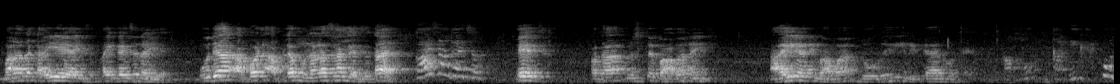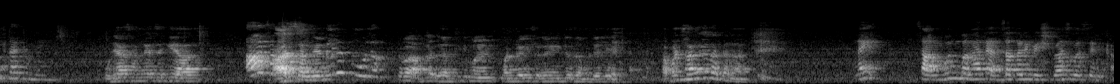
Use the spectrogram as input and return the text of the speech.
मला आता काही ऐकायचं ऐकायचं नाहीये. उद्या आपण आपल्या मुलाला सांगायचं काय? काय सांगायचं? हेच. आता नुसते बाबा नाही आई आणि बाबा दोघेही रिटायर होत आहेत. अहो काही काय बोलताय तुम्ही? उद्या सांगायचं की आज? आज आज सांगेल? तुम्ही मुलं तर आपल्या घरची मं- मंडळी सगळी इथे जमलेली आहे आपण सांगायला ना त्यांना. नाही सांगून बघा त्यांचा तरी विश्वास बसेल का?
